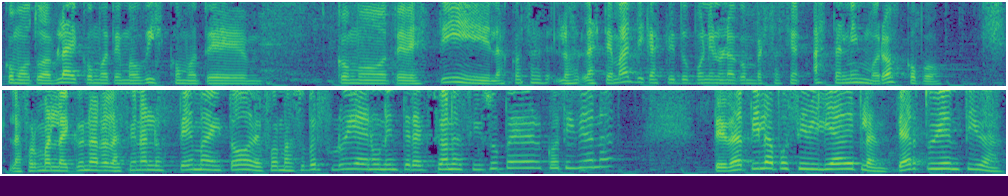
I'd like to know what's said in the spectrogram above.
Como tú hablas, cómo te movís, cómo te cómo te vestí, las cosas, los- las temáticas que tú pones en una conversación, hasta el mismo horóscopo, la forma en la que uno relaciona los temas y todo de forma súper fluida en una interacción así súper cotidiana, te da a ti la posibilidad de plantear tu identidad.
